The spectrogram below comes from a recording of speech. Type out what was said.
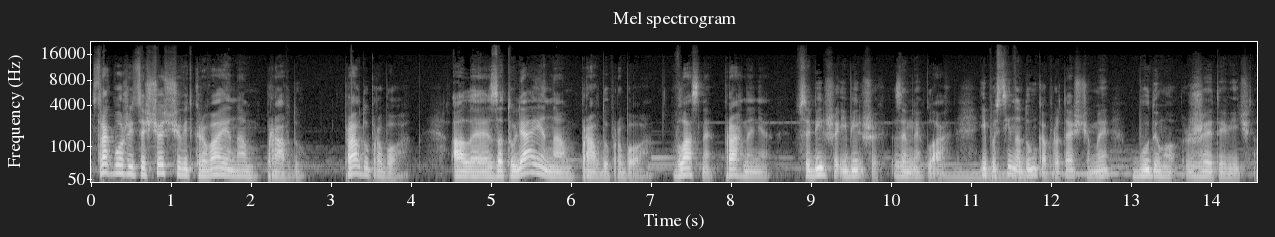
Страх Божий це щось, що відкриває нам правду, правду про Бога, але затуляє нам правду про Бога, власне прагнення все більше і більших земних благ, і постійна думка про те, що ми будемо жити вічно.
